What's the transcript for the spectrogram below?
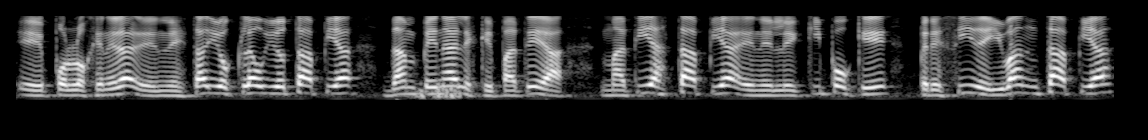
eh, por lo general en el estadio Claudio Tapia dan penales que patea Matías Tapia en el equipo que preside Iván Tapia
